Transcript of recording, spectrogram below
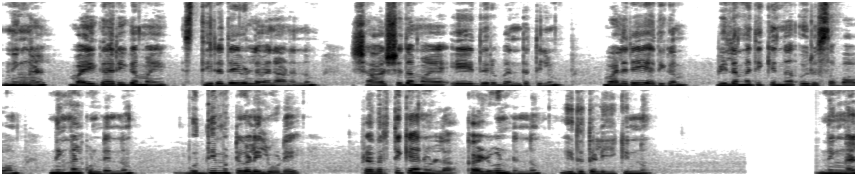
നിങ്ങൾ വൈകാരികമായി സ്ഥിരതയുള്ളവനാണെന്നും ശാശ്വതമായ ഏതൊരു ബന്ധത്തിലും വളരെയധികം വിലമതിക്കുന്ന ഒരു സ്വഭാവം നിങ്ങൾക്കുണ്ടെന്നും ബുദ്ധിമുട്ടുകളിലൂടെ പ്രവർത്തിക്കാനുള്ള കഴിവുണ്ടെന്നും ഇത് തെളിയിക്കുന്നു. നിങ്ങൾ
